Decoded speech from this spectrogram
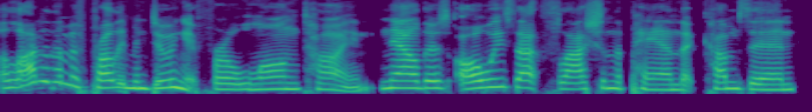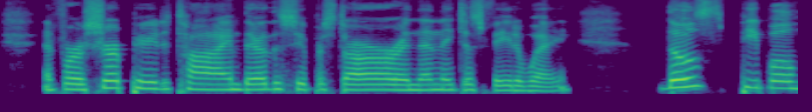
a lot of them have probably been doing it for a long time. Now, there's always that flash in the pan that comes in, and for a short period of time, they're the superstar, and then they just fade away. Those people,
